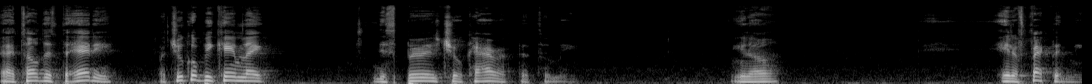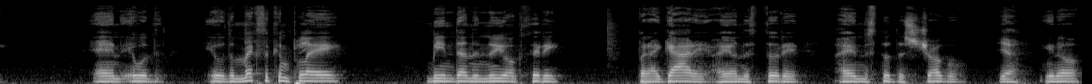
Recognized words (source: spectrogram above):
and I told this to Eddie, Pachuco became like the spiritual character to me. You know? It affected me. And it was it was a Mexican play being done in New York City, but I got it. I understood it. I understood the struggle. Yeah. You know,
